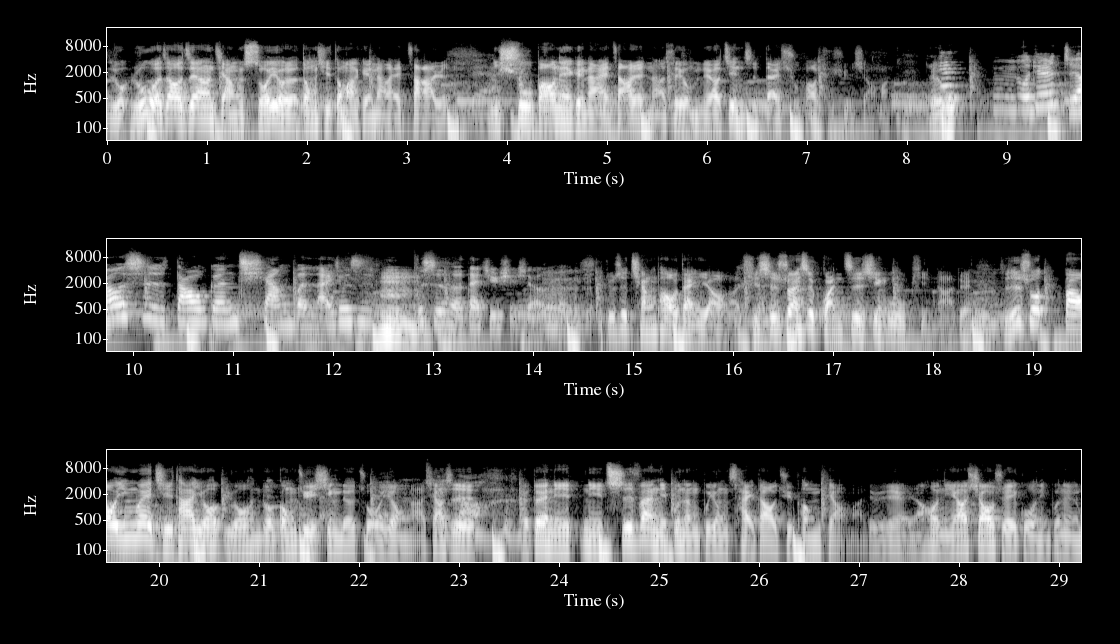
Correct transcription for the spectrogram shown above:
如如果照这样讲，所有的东西都嘛可以拿来扎人。你书包你也可以拿来扎人啊，所以我们都要禁止带书包去学校嘛。对。我觉得主要是刀跟枪本来就是嗯不适合带去学校的东西，就是枪炮弹药啊，其实算是管制性物品啊，对，只是说刀，因为其实它有有很多工具性的作用啊，像是，呃，对你你吃饭你不能不用菜刀去烹调嘛，对不对？然后你要削水果，你不能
